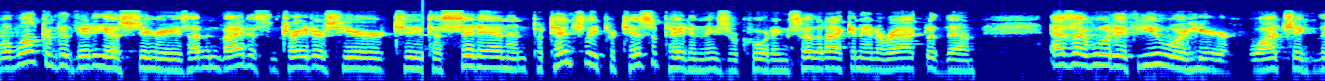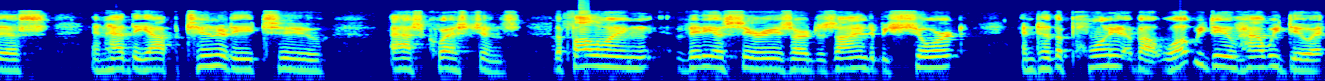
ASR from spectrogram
well, welcome to the video series. I've invited some traders here to, to sit in and potentially participate in these recordings so that I can interact with them as I would if you were here watching this and had the opportunity to ask questions. The following video series are designed to be short and to the point about what we do, how we do it,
